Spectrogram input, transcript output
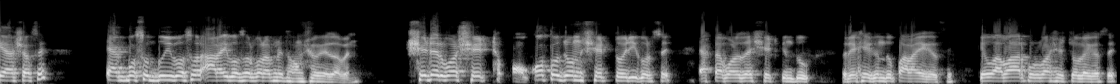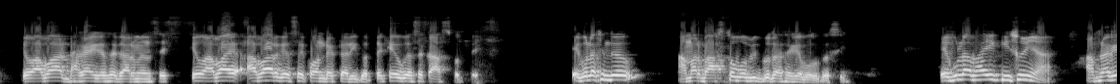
ক্যাশ আছে, এক বছর, দুই বছর, আড়াই বছর পর আপনি ধ্বংস হয়ে যাবেন। শেডের পর শেড, কতজন শেড তৈরি করছে, একটা পর্যায়ে শেড কিন্তু রেখে কিন্তু পালায় গেছে। কেউ আবার প্রবাসে চলে গেছে, কেউ আবার ঢাকায় গেছে গার্মেন্টসে কেউ আবার আবার গেছে কন্ট্রাক্টারি করতে, কেউ গেছে কাজ করতে। এগুলা কিন্তু আমার বাস্তব অভিজ্ঞতা থেকে বলতেছি। এগুলা ভাই কিছুই না। আপনাকে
